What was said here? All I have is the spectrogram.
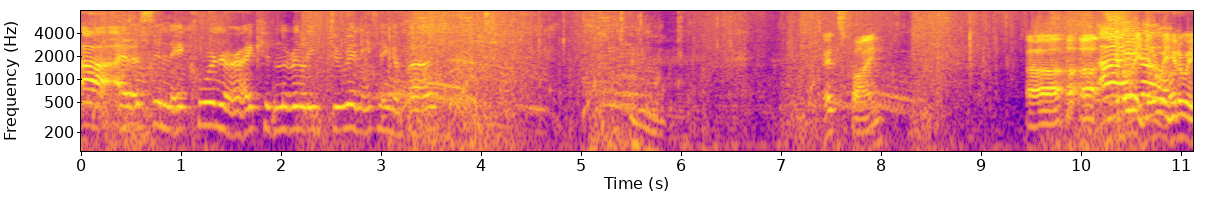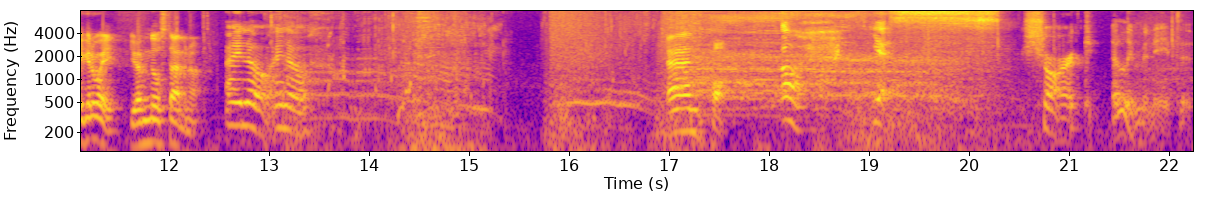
Ah, I was in a corner. I couldn't really do anything about that. It's fine. Uh, uh, uh, get away, get away, get away, get away. You have no stamina. I know. I know. And pop. Oh, yes. Shark eliminated.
